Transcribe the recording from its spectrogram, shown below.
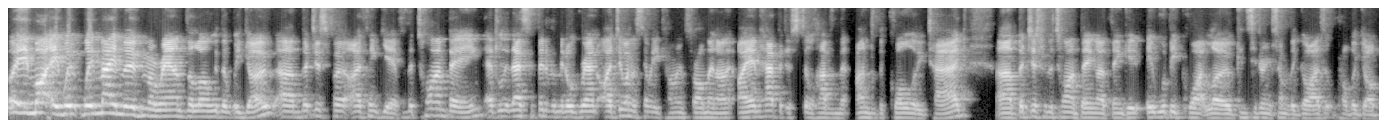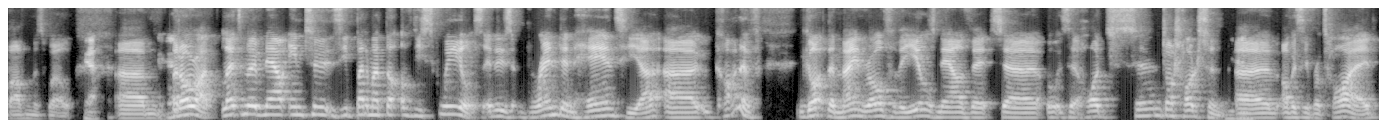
Well, he might. We, we may move him around the longer that we go, um, but just for I think yeah, for the time being, at least that's a bit of a middle ground. I do understand where you're coming from, and I, I am happy to still have him under the quality tag. Uh, but just for the time being, I think it, it would be quite low considering some of the guys that would probably go above him as well. Yeah. Um, Okay. But all right, let's move now into the Parramatta of the Squeals. It is Brendan Hands here, uh, kind of got the main role for the Eels now that uh, what was it Hodgson, Josh Hodgson, Yeah. uh, obviously retired.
